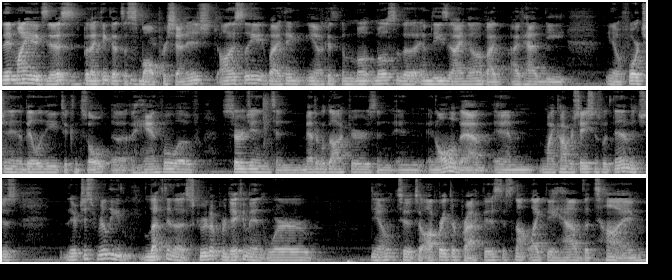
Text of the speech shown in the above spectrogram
they might exist but i think that's a small percentage honestly. But i think you know because the mo- most of the mds that i know of I've, I've had the you know fortunate ability to consult a, a handful of surgeons and medical doctors and, and, and all of that. And my conversations with them it's just they're just really left in a screwed up predicament where you know to, to operate their practice it's not like they have the time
